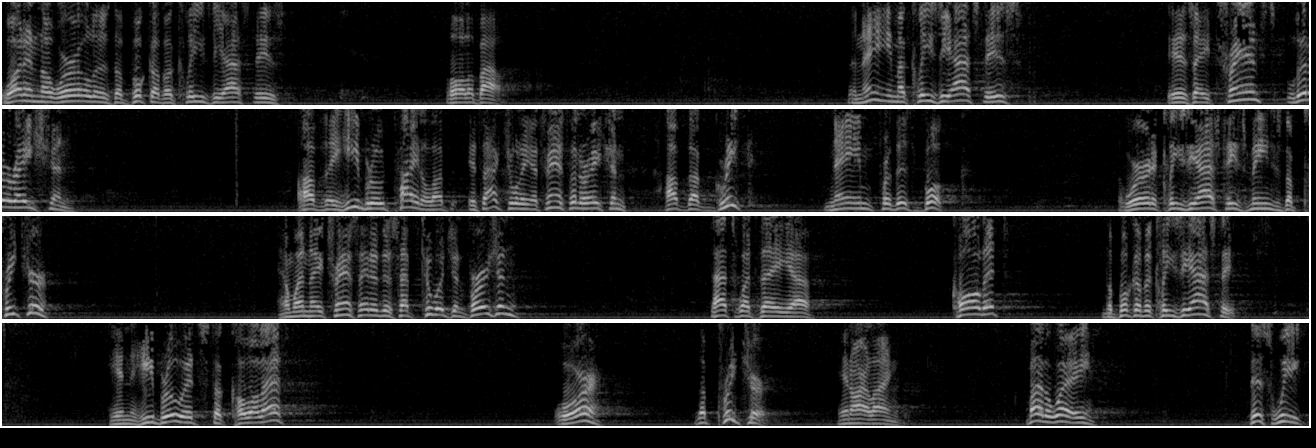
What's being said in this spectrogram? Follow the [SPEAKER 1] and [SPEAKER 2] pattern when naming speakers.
[SPEAKER 1] What in the world is the book of Ecclesiastes all about? The name Ecclesiastes is a transliteration of the Hebrew title. It's actually a transliteration of the Greek name for this book. The word Ecclesiastes means the preacher. And when they translated the Septuagint version, that's what they uh, called it the book of Ecclesiastes. In Hebrew, it's the Qoheleth or the preacher in our language. By the way, this week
